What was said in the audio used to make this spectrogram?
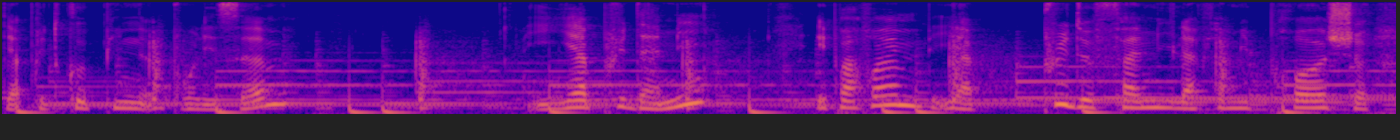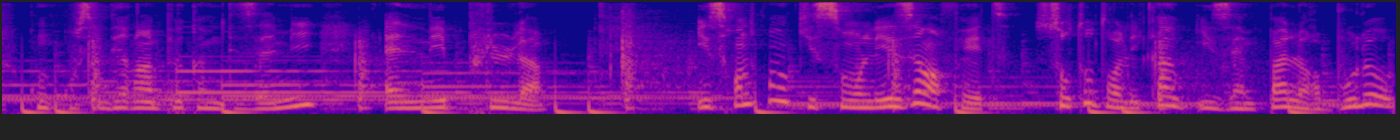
il n'y a plus de copines pour les hommes, il n'y a plus d'amis et parfois même il n'y a plus de famille, la famille proche qu'on considère un peu comme des amis, elle n'est plus là. Ils se rendent compte qu'ils sont lésés en fait, surtout dans les cas où ils n'aiment pas leur boulot,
